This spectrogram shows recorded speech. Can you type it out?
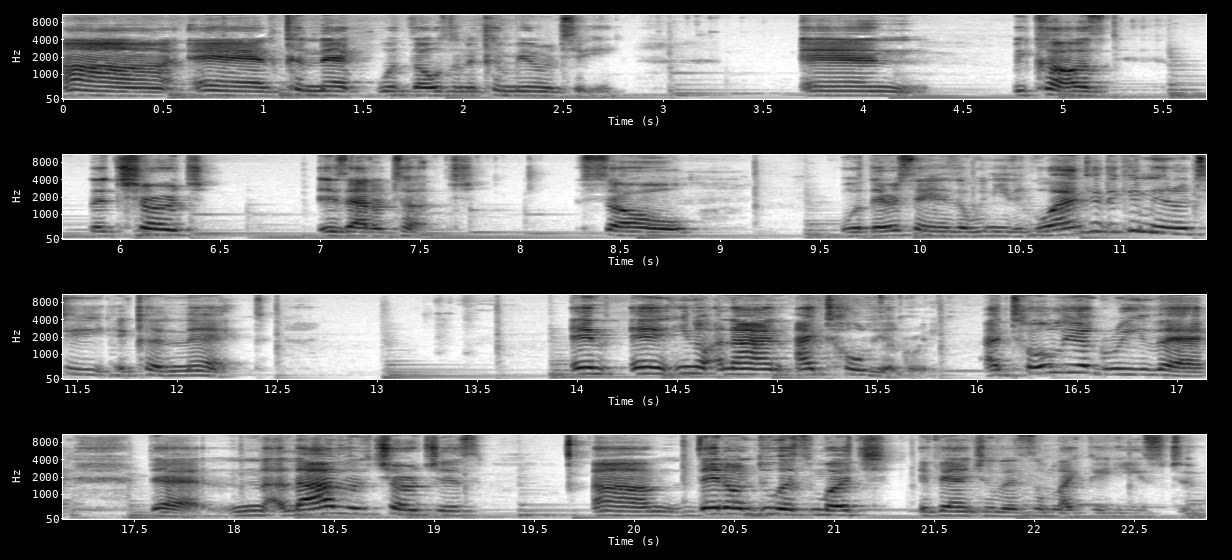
uh, and connect with those in the community and because the church is out of touch. So what they're saying is that we need to go out into the community and connect. And and you know, and I I totally agree. I totally agree that that a lot of the churches um, they don't do as much evangelism like they used to.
